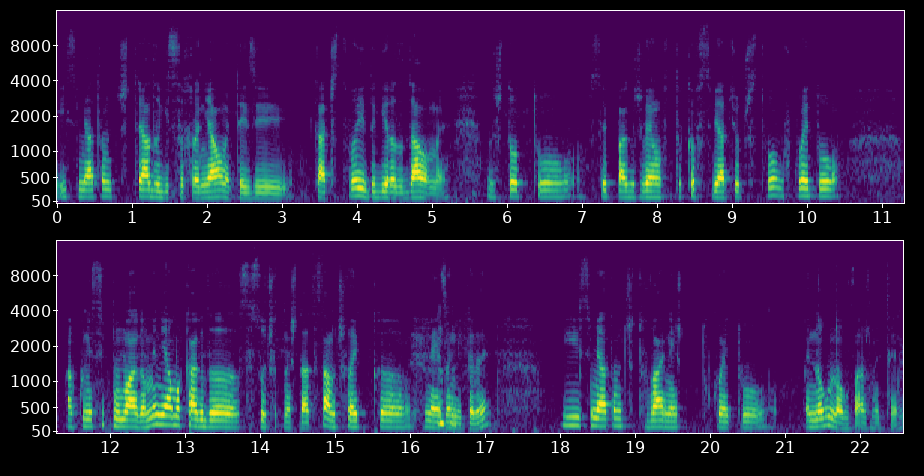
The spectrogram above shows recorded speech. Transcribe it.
И смятам, че трябва да ги съхраняваме тези качества и да ги раздаваме. Защото все пак живеем в такъв свят и общество, в което ако не си помагаме, няма как да се случват нещата. Сам човек а, не е за никъде. И смятам, че това е нещо, което е много-много важно и ценно.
